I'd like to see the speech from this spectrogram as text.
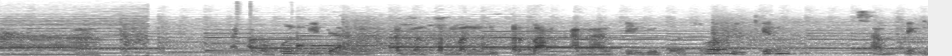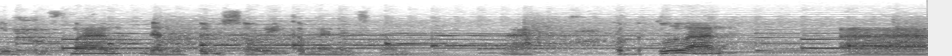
uh, apa pun bidang teman-teman di perbankan nanti gitu coba bikin something improvement dan itu disori ke manajemen nah kebetulan uh,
